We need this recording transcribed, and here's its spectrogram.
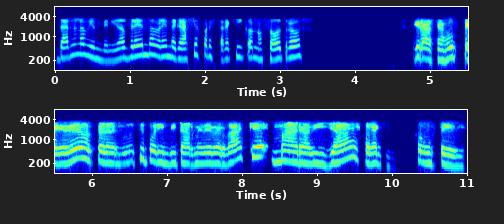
darle la bienvenida a Brenda. Brenda, gracias por estar aquí con nosotros. Gracias a ustedes, doctora Lucy, por invitarme. De verdad que maravilla estar aquí con ustedes.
